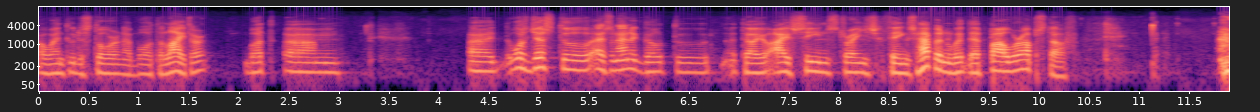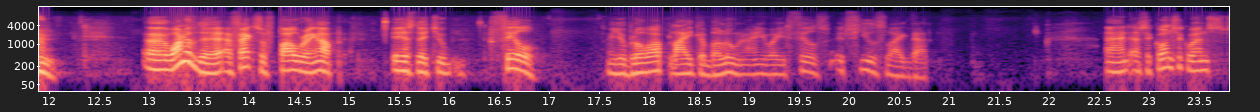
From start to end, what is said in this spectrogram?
I went to the store and I bought a lighter, but um, uh, it was just to, as an anecdote to tell you, I've seen strange things happen with that power up stuff. uh, one of the effects of powering up is that you fill you blow up like a balloon. Anyway, it feels, it feels like that. And as a consequence,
